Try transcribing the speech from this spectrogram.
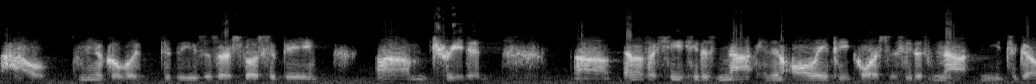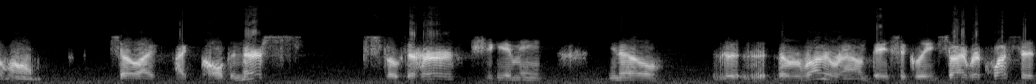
how communicable diseases are supposed to be um, treated. Uh, and I was like, he, he does not, he's in all AP courses. He does not need to go home. So I, I called the nurse, spoke to her. She gave me you know, the, the, the runaround basically. So I requested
